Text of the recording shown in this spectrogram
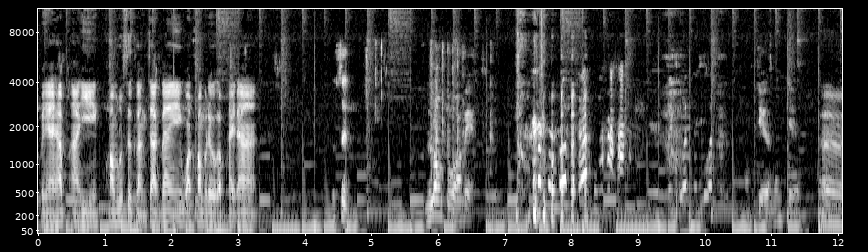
เป็นไงครับ RE ความรู้สึกหลังจากได้วัดความเร็วกับ Hydra รู้สึกโล่งตัวพี่ ชุดเป็นชุดต้องเจอต้องเจอ เออ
